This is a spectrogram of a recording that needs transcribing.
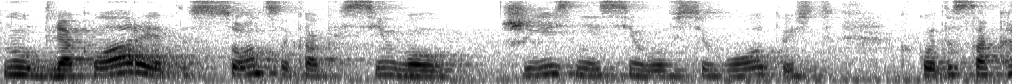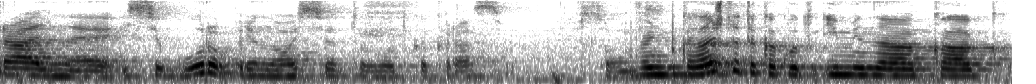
Ну, для Клары это солнце как символ жизни, символ всего, то есть какое-то сакральное и Сигура приносит вот как раз в солнце. Вам не показалось, что это как вот именно как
